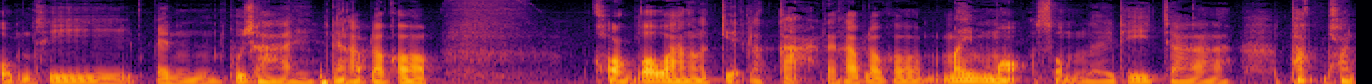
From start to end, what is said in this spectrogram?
ผมที่เป็นผู้ชายนะครับ แล้วก็ของก็วางระเกะระกะนะครับ แล้วก็ไม่เหมาะสมเลยที่จะพักผ่อน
